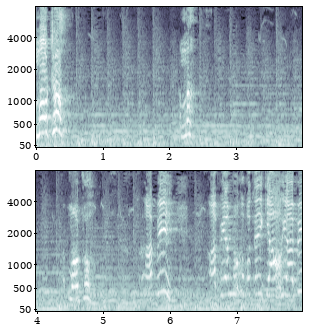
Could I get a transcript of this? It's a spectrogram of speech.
अम्मा उठो। अम्मा। अम्मा उठो। आपी आपी अम्मा को पता नहीं क्या हो गया, आपी।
